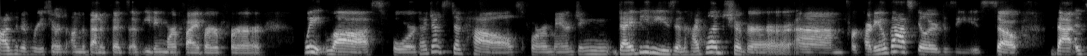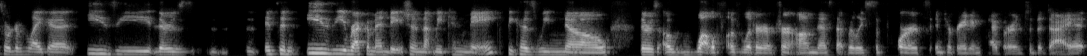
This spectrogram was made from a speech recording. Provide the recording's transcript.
positive research on the benefits of eating more fiber for weight loss, for digestive health, for managing diabetes and high blood sugar, um, for cardiovascular disease. So that is sort of like a easy, there's, it's an easy recommendation that we can make because we know there's a wealth of literature on this that really supports integrating fiber into the diet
